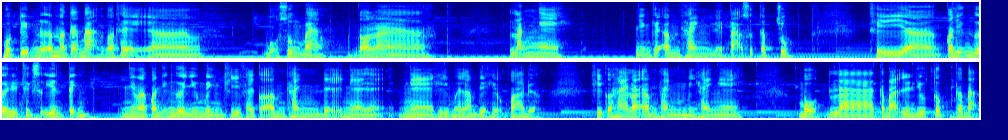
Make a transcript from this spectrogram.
Một tip nữa mà các bạn có thể uh, bổ sung vào đó là lắng nghe những cái âm thanh để tạo sự tập trung. Thì à, có những người thì thích sự yên tĩnh nhưng mà có những người như mình thì phải có âm thanh để nghe nghe thì mới làm việc hiệu quả được. Thì có hai loại âm thanh mà mình hay nghe. Một là các bạn lên youtube các bạn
